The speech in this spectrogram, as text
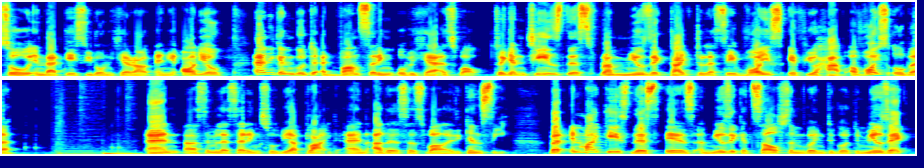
so in that case, you don't hear out any audio and you can go to advanced setting over here as well. So you can change this from music type to let's say voice if you have a voiceover and uh, similar settings will be applied and others as well as you can see. But in my case, this is a music itself. So I'm going to go to music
